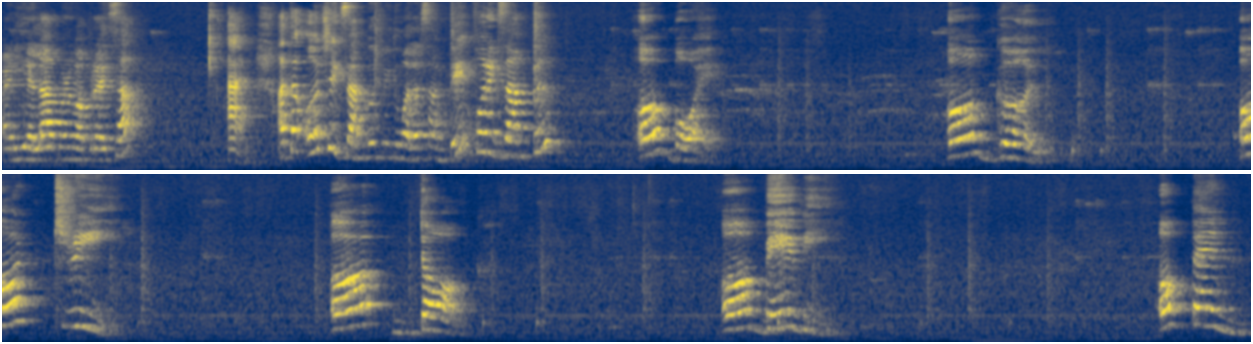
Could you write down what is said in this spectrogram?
आणि याला आपण वापरायचा अँड आता अचे एक्झाम्पल मी तुम्हाला सांगते. For example a boy a girl a tree a dog. A baby. A pen.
